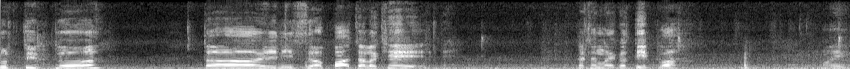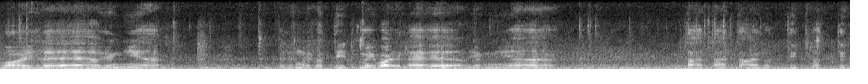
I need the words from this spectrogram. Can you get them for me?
รถติดเหรอ ตายนี่เสือปะจระเข้ไปทางไหนก็ติดว่ะ ไม่ไหวแล้วอย่างเงี้ยไปทางไหนก็ติดไม่ไหวแล้วอย่างเงี้ย ตายตายตายรถติดรถติด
